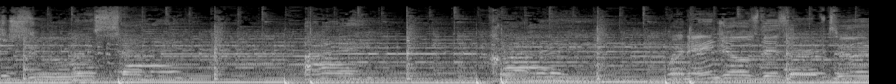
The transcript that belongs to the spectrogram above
Self-righteous suicide. I cry when angels deserve to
